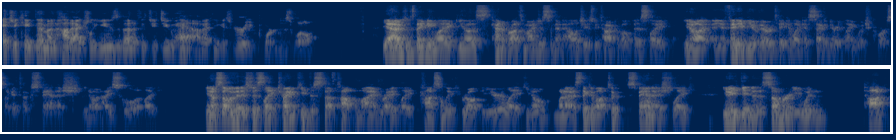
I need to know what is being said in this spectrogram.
educate them on how to actually use the benefits you do have. I think is very important as well. Yeah, I was just thinking, like, you know, this kind of brought to mind just an analogy as we talk about this. Like, you know, if any of you have ever taken like a secondary language course, like I took Spanish, you know, in high school, and like, you know, some of it is just like trying to keep this stuff top of mind, right? Like constantly throughout the year. Like, you know, when I was thinking about took Spanish, like, you know, you get into the summer and you wouldn't talk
